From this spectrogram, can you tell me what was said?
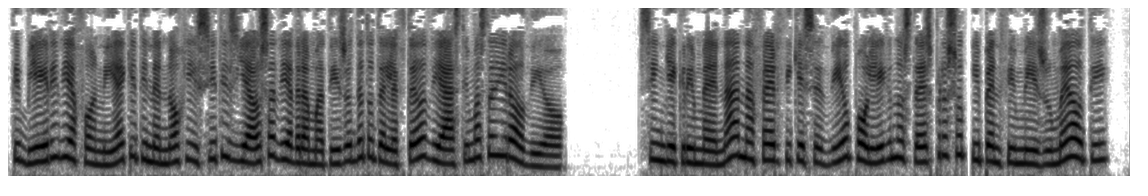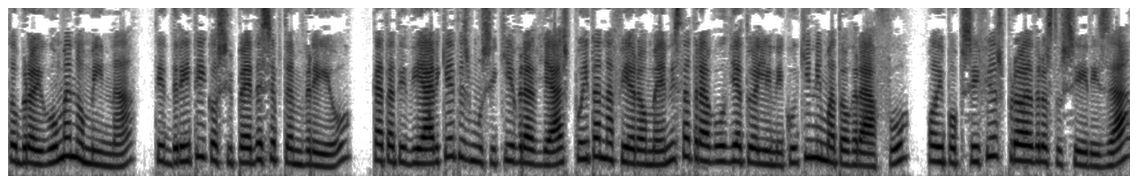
την πλήρη διαφωνία και την ενόχλησή της για όσα διαδραματίζονται το τελευταίο διάστημα στο Ηρώδιο. Συγκεκριμένα αναφέρθηκε σε δύο πολύ γνωστές προσωπικές. Υπενθυμίζουμε ότι, τον προηγούμενο μήνα, την 3η 25 Σεπτεμβρίου, κατά τη διάρκεια της μουσικής βραδιάς που ήταν αφιερωμένη στα τραγούδια του ελληνικού κινηματογράφου, ο υποψήφιος πρόεδρος του ΣΥΡΙΖΑ,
